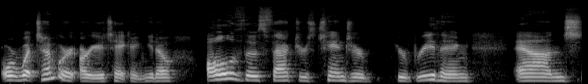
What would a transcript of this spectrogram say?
or what tempo are you taking? You know all of those factors change your your breathing. And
